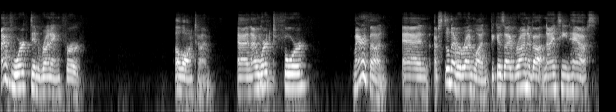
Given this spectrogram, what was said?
I've worked in running for a long time. And I mm-hmm. worked for marathon and I've still never run one because I've run about 19 halves.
